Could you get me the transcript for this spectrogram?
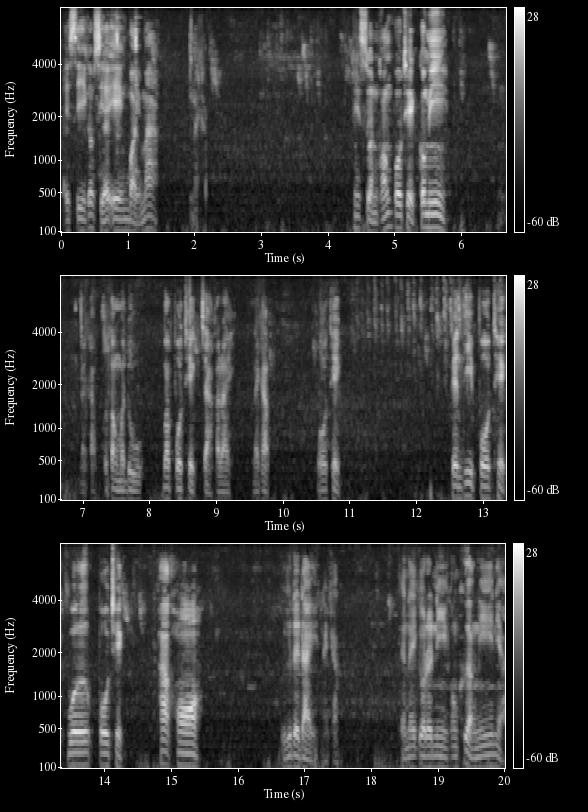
ไอซีเขาเสียเองบ่อยมากนะครับในส่วนของโปรเทคก็มีนะครับก็ต้องมาดูว่าโปรเทคจากอะไรนะครับโปรเทคเป็นที่โปรเทคเวอร์โปรเทคภาคฮอหรือใด ๆนะครับ แต่ในกรณีของเครื่องนี้เนี่ย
